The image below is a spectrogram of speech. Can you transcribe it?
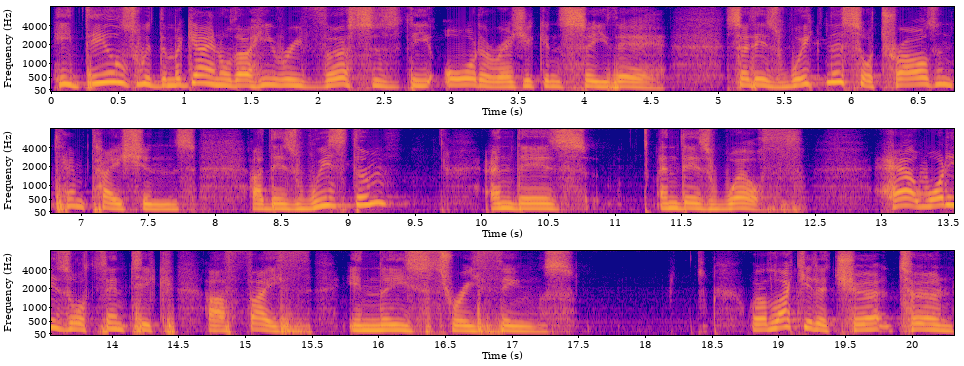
he deals with them again, although he reverses the order, as you can see there. So there's weakness or trials and temptations, uh, there's wisdom, and there's, and there's wealth. How, what is authentic uh, faith in these three things? Well, I'd like you to ch- turn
